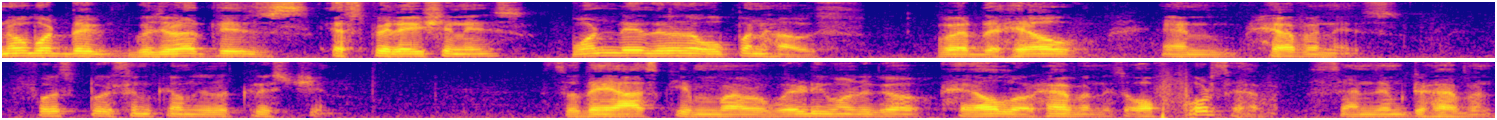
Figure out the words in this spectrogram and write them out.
know but the Gujarat is aspiration is one day there is open house where the have and heaven is first person comes is a Christian So they ask him, uh, Where do you want to go? Hell or heaven? He said, Of course, heaven. Send him to heaven.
